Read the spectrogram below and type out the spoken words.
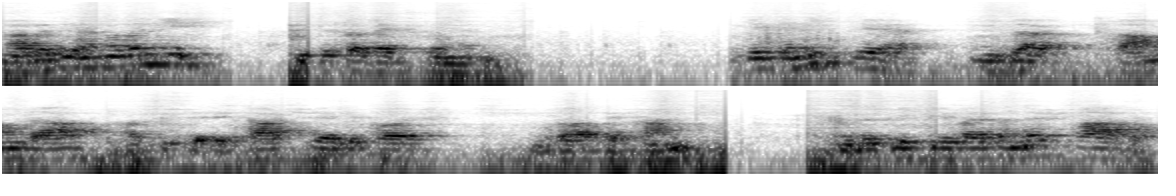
aber sie haben aber nicht diese Verwechslungen. Geht ja nicht her und sagt, und da hat sich der Etat schwer getäuscht und da bekannt. Und das liegt jeweils an der Sprache.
